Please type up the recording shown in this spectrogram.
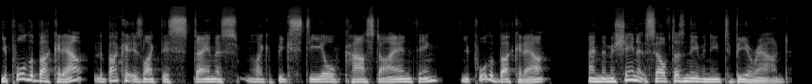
You pull the bucket out. The bucket is like this stainless, like a big steel cast iron thing. You pull the bucket out, and the machine itself doesn't even need to be around.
